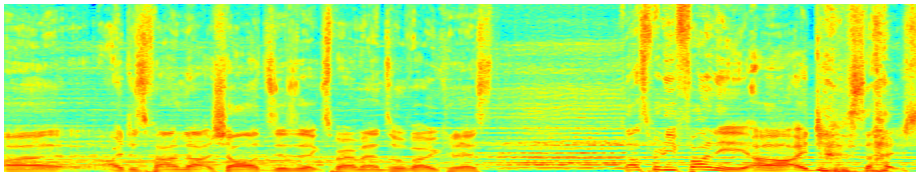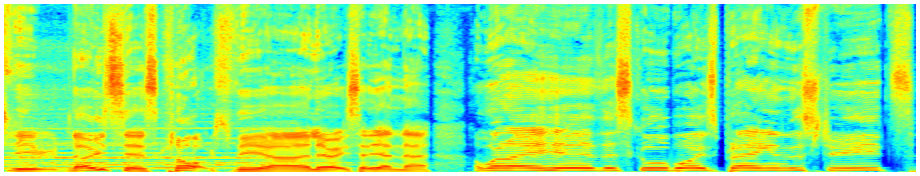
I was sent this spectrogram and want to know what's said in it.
Uh, I just found out Shards is an experimental vocalist. That's pretty funny. Uh, I just actually noticed, clocked the uh, lyrics at the end there. And when I hear the schoolboys playing in the streets,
